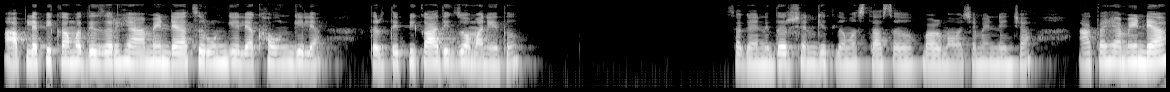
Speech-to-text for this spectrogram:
आपल्या पिकामध्ये जर ह्या मेंढ्या चरून गेल्या खाऊन गेल्या तर ते पीक अधिक जोमाने येतं. सगळ्यांनी दर्शन घेतलं मस्त असं बाळूमामाच्या मेंढ्यांच्या. आता ह्या मेंढ्या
